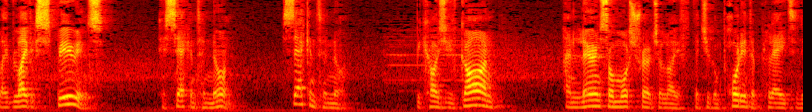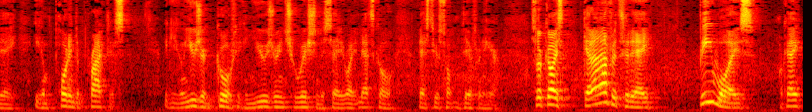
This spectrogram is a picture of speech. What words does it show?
Life, life experience is second to none. Second to none. Because you've gone and learned so much throughout your life that you can put into play today. You can put into practice. You can use your gut, you can use your intuition to say, right, let's go, let's do something different here. So, look, guys, get after it today. Be wise, okay?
